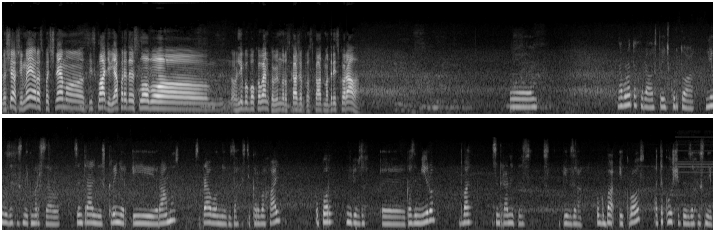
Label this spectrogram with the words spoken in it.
Ну що ж, і ми розпочнемо зі складів. Я передаю слово Глібу Боковенко, він розкаже про склад Мадридського Реала. Е, На воротах у Реала стоїть Куртуа, лівий захисник Марсело, центральний скринер і Рамос, справа у них в захисті Карвахаль, опорний е, Казиміро, два центральних півз... півзахисника Погба і Крос, атакуючий півзахисник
